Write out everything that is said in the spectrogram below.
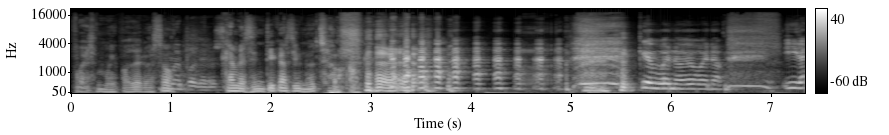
pues muy poderoso. Muy poderoso. Que me sentí casi un 8. qué bueno, qué bueno. Y eh,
